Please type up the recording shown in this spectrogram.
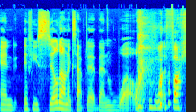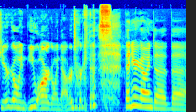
and if you still don't accept it then whoa What fuck? You're going. You are going to outer darkness. then you're going to the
